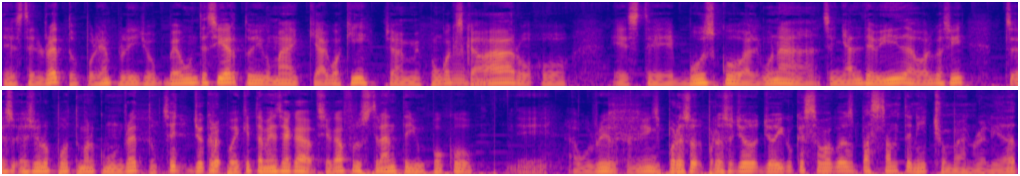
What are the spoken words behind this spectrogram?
este, el reto, por ejemplo, y yo veo un desierto y digo, mae, ¿qué hago aquí? O sea, me pongo a excavar o, este, busco alguna señal de vida o algo así. Eso, yo lo puedo tomar como un reto. Sí, yo creo. puede que también se haga, se haga frustrante y un poco eh, aburrido también. por eso, por eso yo, yo digo que este juego es bastante nicho, man, en realidad.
